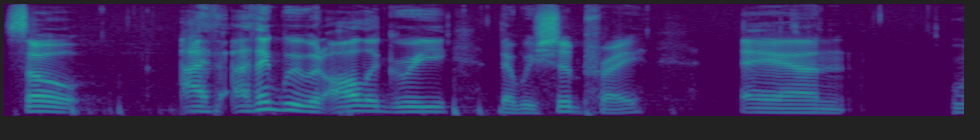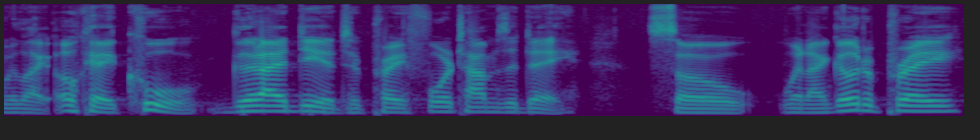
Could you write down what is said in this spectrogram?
So I, th- I think we would all agree that we should pray. And we're like, okay, cool. Good idea to pray four times a day. So when I go to pray,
